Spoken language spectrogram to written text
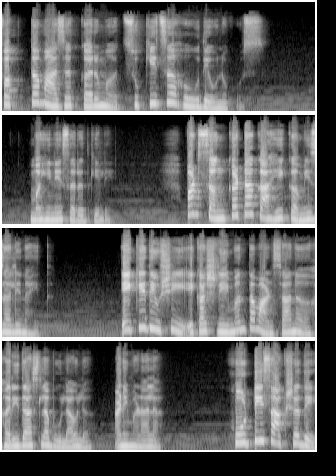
फक्त माझं कर्म चुकीचं होऊ देऊ नकोस. महिने सरत गेले. पण संकट काही कमी झाली नाहीत. एके दिवशी एका श्रीमंत माणसानं हरिदासला बोलावलं आणि म्हणाला खोटी साक्ष दे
